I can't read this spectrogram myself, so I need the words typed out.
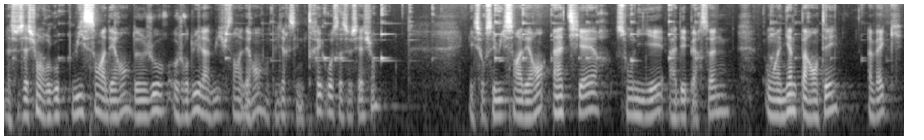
L'association regroupe 800 adhérents de nos jours. Aujourd'hui, là, 800 adhérents, on peut dire que c'est une très grosse association. Et sur ces 800 adhérents, un tiers sont liés à des personnes ont un lien de parenté avec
